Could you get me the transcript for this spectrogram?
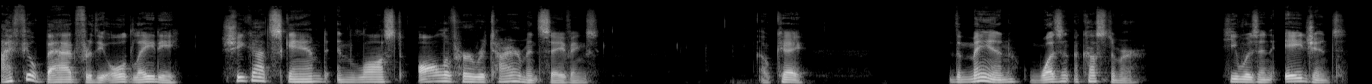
I feel bad for the old lady. She got scammed and lost all of her retirement savings. Okay. The man wasn't a customer. He was an agent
